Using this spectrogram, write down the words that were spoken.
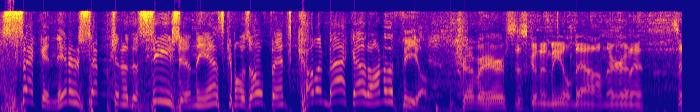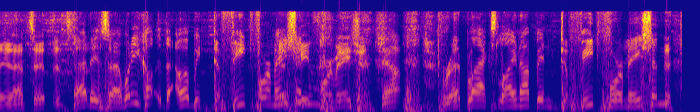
second interception of the season. The Eskimos offense coming back out onto the field. Trevor Harris is going to kneel down. They're going to say that's it. It's that is, uh, what do you call it? That would be defeat formation? Defeat formation. yeah. Red Blacks line up in defeat formation.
